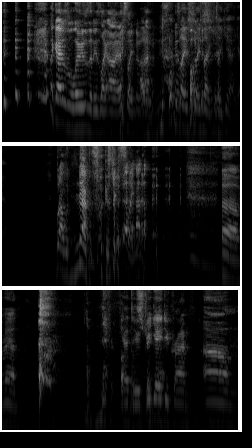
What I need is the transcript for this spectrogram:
the guy just loses it. He's like, oh, he's like, no, I would never He's like, he's fuck like, a he's like, he's straight- like, yeah, yeah. But I would never fuck a straight. It's like, no. oh man. I would never fuck yeah, no dude. Be straight gay, guy. do crime. Um.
